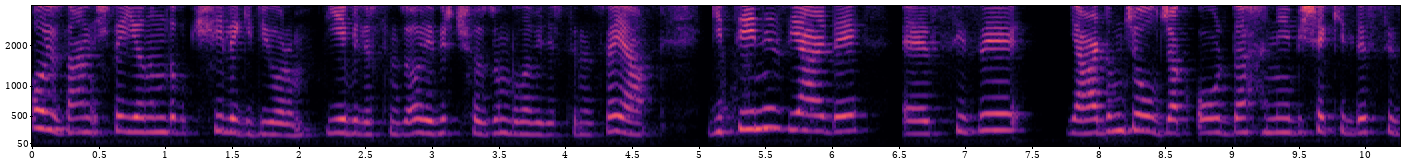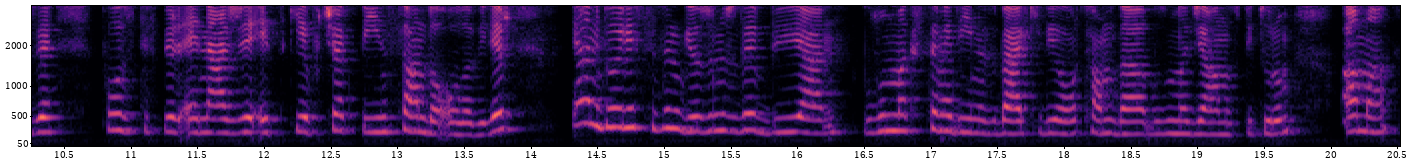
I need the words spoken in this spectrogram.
o yüzden işte yanımda bu kişiyle gidiyorum diyebilirsiniz. Öyle bir çözüm bulabilirsiniz. Veya gittiğiniz yerde e, sizi yardımcı olacak orada hani bir şekilde size pozitif bir enerji etki yapacak bir insan da olabilir. Yani böyle sizin gözünüzde büyüyen, bulunmak istemediğiniz belki bir ortamda bulunacağınız bir durum ama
